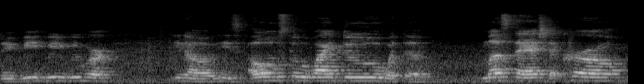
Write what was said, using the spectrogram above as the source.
Dude, We we we were, you know, he's old school white dude with the mustache that curl,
